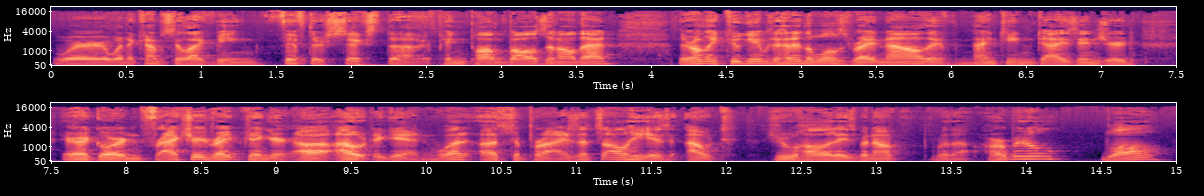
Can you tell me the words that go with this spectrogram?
Where when it comes to like being fifth or sixth, uh, ping pong balls and all that, they're only two games ahead of the Wolves right now. They have 19 guys injured. Eric Gordon fractured right finger, uh, out again. What a surprise! That's all he is out. Jrue Holiday's been out with an orbital wall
